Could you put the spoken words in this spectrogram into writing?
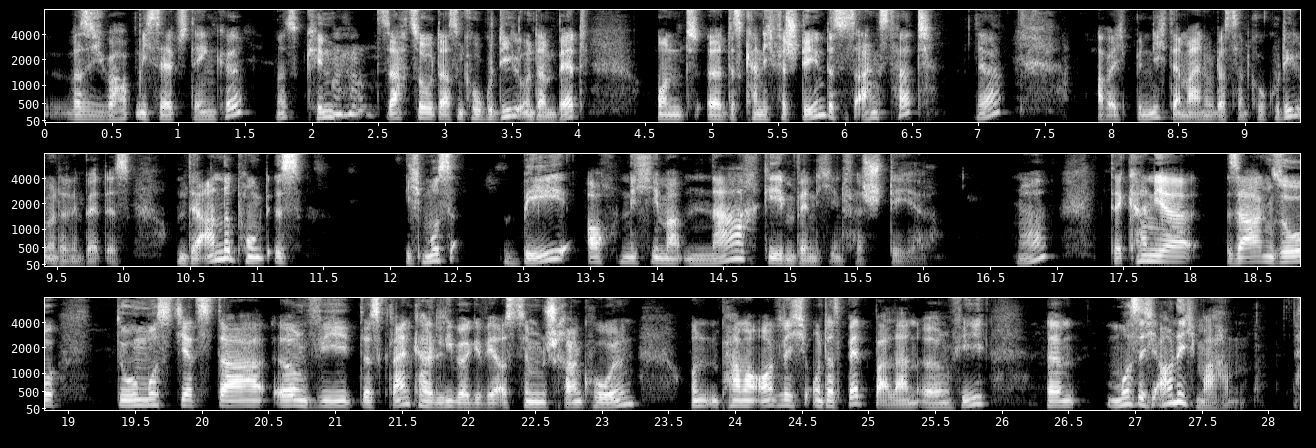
was ich überhaupt nicht selbst denke. Das Kind mhm. sagt so, da ist ein Krokodil unterm Bett und äh, das kann ich verstehen, dass es Angst hat. Ja, aber ich bin nicht der Meinung, dass da ein Krokodil unter dem Bett ist. Und der andere Punkt ist, ich muss B auch nicht jemandem nachgeben, wenn ich ihn verstehe. Ja? Der kann ja sagen so, du musst jetzt da irgendwie das Kleinkalibergewehr aus dem Schrank holen und ein paar Mal ordentlich unters Bett ballern irgendwie. Ähm, muss ich auch nicht machen.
